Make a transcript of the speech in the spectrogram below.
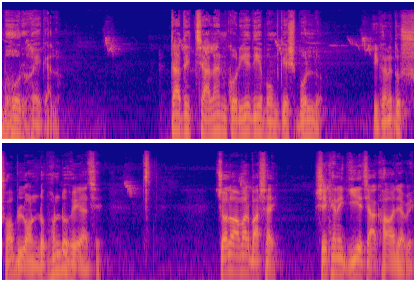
ভোর হয়ে গেল। তাদের চালান করিয়ে দিয়ে বোমকেশ বলল এখানে তো সব লণ্ডভণ্ড হয়ে আছে। চলো আমার বাসায় সেখানে গিয়ে চা খাওয়া যাবে।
